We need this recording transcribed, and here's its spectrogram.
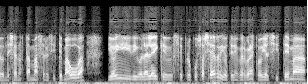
donde ya no están más en el sistema UVA. Y hoy, digo, la ley que se propuso hacer, digo, tiene que ver con esto. Hoy el sistema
